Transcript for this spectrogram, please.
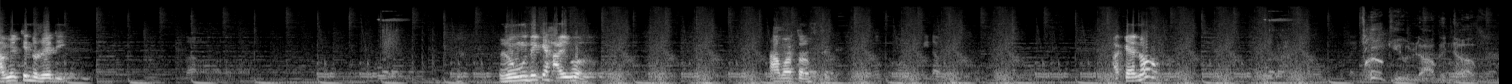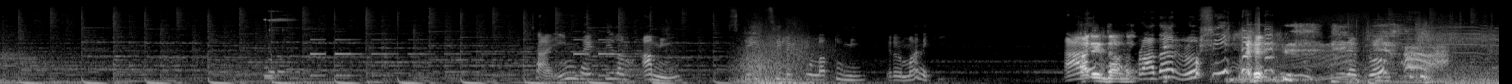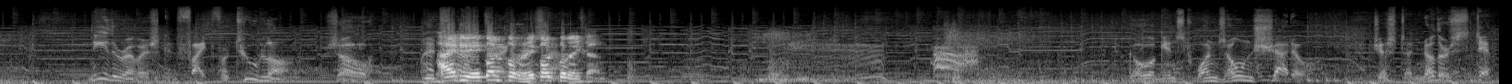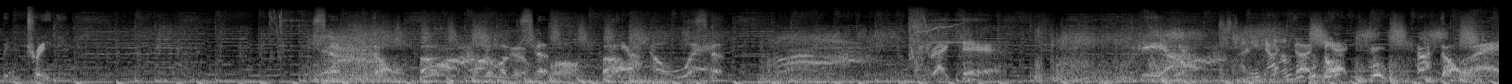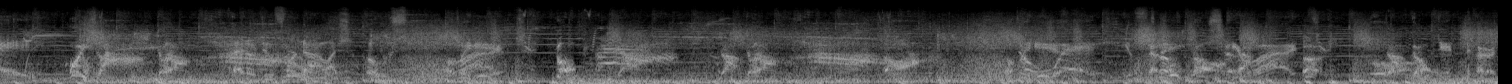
আমি কিন্তু রেডি রুমু দিকে হাই বল। আমার তরফ থেকে। আর কেন? Enough. আচ্ছা ইনভাইট দিলাম আমি স্টেজ সিলেক্ট করলা তুমি এটার মানে কি আরে আরে দাদা। ব্রাদার রশি কি রে bro Neither of us can fight for too long. So, let's ভাই not রেকর্ড drag করো this রেকর্ড out. করো এটা Go against one's own shadow. Just another step in training. Right there. Not done yet. Hey, poison. That'll do for now, I suppose. Over here. Over here. You fellow. Don't get hurt.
